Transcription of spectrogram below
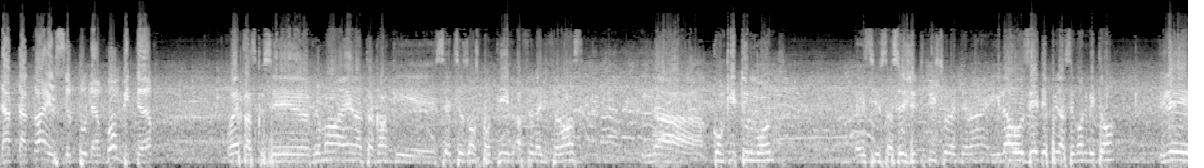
d'attaquant et surtout d'un bon buteur. Oui, parce que c'est vraiment un attaquant qui, cette saison sportive, a fait la différence. Il a conquis tout le monde. Et ça se justifie sur le terrain. Il a osé depuis la seconde mi-temps. Il est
